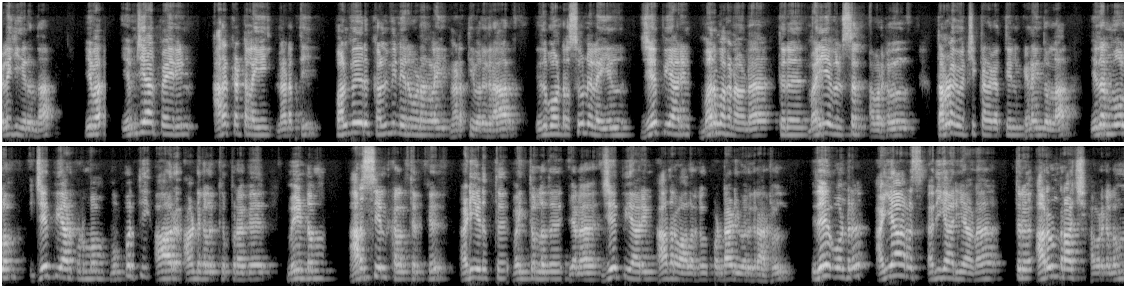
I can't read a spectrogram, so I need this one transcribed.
விலகி இருந்தார் இவர் எம்ஜிஆர் பெயரில் அறக்கட்டளையை நடத்தி பல்வேறு கல்வி நிறுவனங்களை நடத்தி வருகிறார். இது போன்ற சூழ்நிலையில் ஜேபிஆரின் மருமகனான திரு மரிய வில்சன் அவர்கள் தமிழக வெற்றி கழகத்தில் இணைந்துள்ளார். இதன் மூலம் ஜேபிஆர் குடும்பம் முப்பத்தி ஆறு ஆண்டுகளுக்கு பிறகு மீண்டும் அரசியல் களத்திற்கு அடியெடுத்து வைத்துள்ளது என ஜேபிஆரின் ஆதரவாளர்கள் கொண்டாடி வருகிறார்கள். இதே போன்று ஐஆர்எஸ் அதிகாரியான திரு அருண்ராஜ் அவர்களும்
